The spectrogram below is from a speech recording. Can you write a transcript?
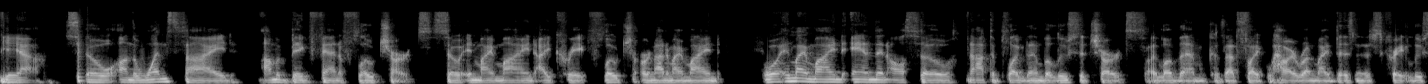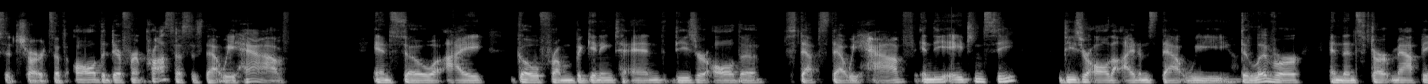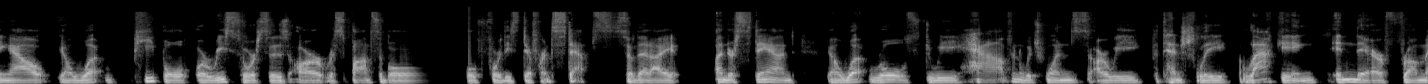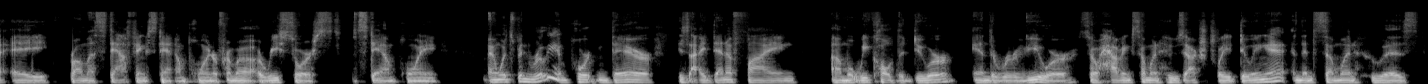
Yeah. So on the one side, I'm a big fan of flow charts. So in my mind, I create flow chart or not in my mind. Well, in my mind, and then also not to plug them, but Lucidcharts I love them because that's like how I run my business, create Lucidcharts of all the different processes that we have and so I go from beginning to end. These are all the steps that we have in the agency. These are all the items that we deliver. and then start mapping out, you know, what people or resources are responsible for these different steps so that I understand you know what roles do we have and which ones are we potentially lacking in there from a from a staffing standpoint or from a, a resource standpoint? And what's been really important there is identifying um, what we call the doer and the reviewer. So having someone who's actually doing it and then someone who is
